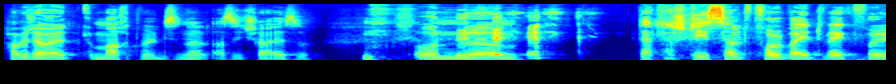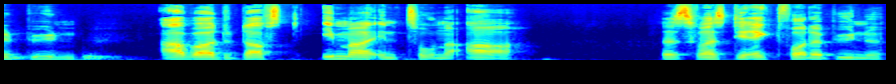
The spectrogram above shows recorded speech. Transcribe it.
Habe ich aber nicht gemacht, weil die sind halt assi scheiße. Und ähm, da, da stehst du halt voll weit weg von den Bühnen. Aber du darfst immer in Zone A. Das ist quasi direkt vor der Bühne.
